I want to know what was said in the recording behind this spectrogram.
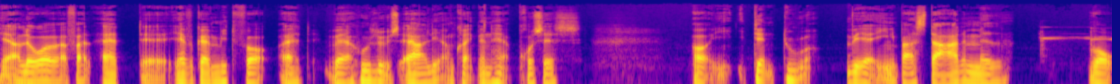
Jeg lover i hvert fald, at øh, jeg vil gøre mit for at være hudløs ærlig omkring den her proces. Og i, i den dur vil jeg egentlig bare starte med, hvor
